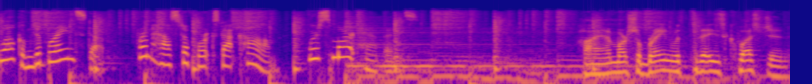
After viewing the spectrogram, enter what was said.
Welcome to Brain Stuff from HowStuffWorks.com, where smart happens. Hi, I'm Marshall Brain with today's question.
